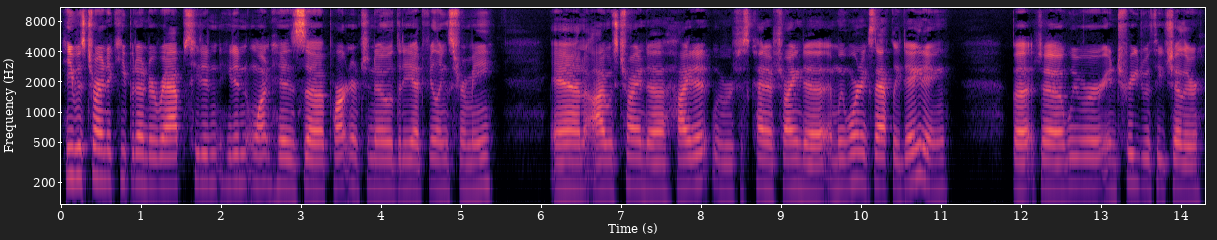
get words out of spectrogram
he was trying to keep it under wraps. He didn't he didn't want his uh, partner to know that he had feelings for me and I was trying to hide it. We were just kind of trying to, and we weren't exactly dating, but uh, we were intrigued with each other.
